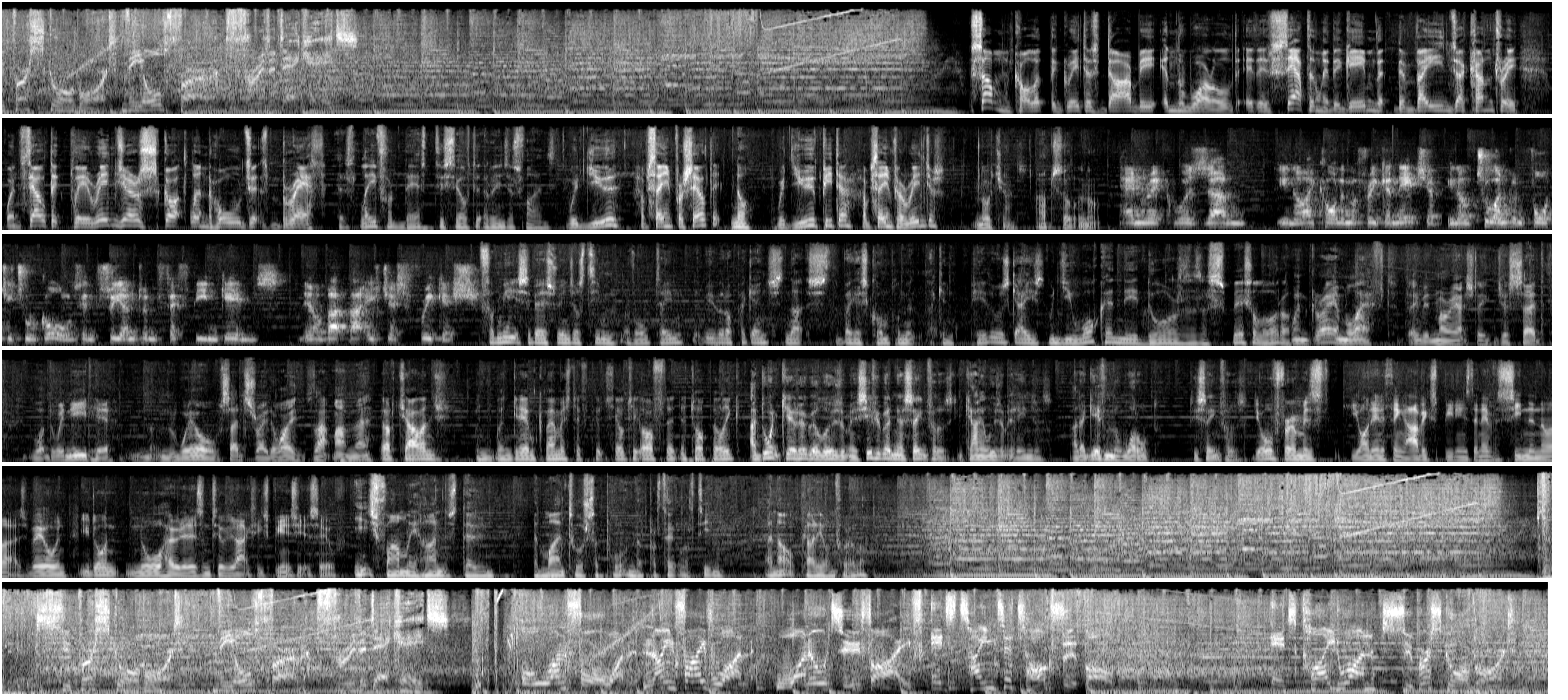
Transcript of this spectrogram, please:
Super Scoreboard. The old firm through the decades. Some call it the greatest derby in the world. It is certainly the game that divides a country. When Celtic play Rangers, Scotland holds its breath. It's life or death to Celtic Rangers fans. Would you have signed for Celtic? No. Would you, Peter, have signed for Rangers? No chance. Absolutely not. Henrik was, um, you know, I call him a freak of nature. You know, 242 goals in 315 games. You know, that, that is just freakish. For me, it's the best Rangers team of all time that we were up against, and that's the biggest compliment I can pay those guys. When you walk in the doors, there's a special aura. When Graham left, David Murray actually just said, What do we need here? And we all said straight away, Is that man there? Our challenge when, when Graham came in to put Celtic off the, the top of the league. I don't care who we lose at me. See if he wouldn't have signed for us, you can't lose it to Rangers. I'd have gave him the world to sign for us. The old firm is beyond anything I've experienced and ever seen and all that as well. And you don't know how it is until you actually experience it yourself. Each family hands down the mantle of supporting their particular team, and that'll carry on forever. Super Scoreboard. The old firm through the decades. 0141 951 1025. It's time to talk football. It's Clyde One Super Scoreboard.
